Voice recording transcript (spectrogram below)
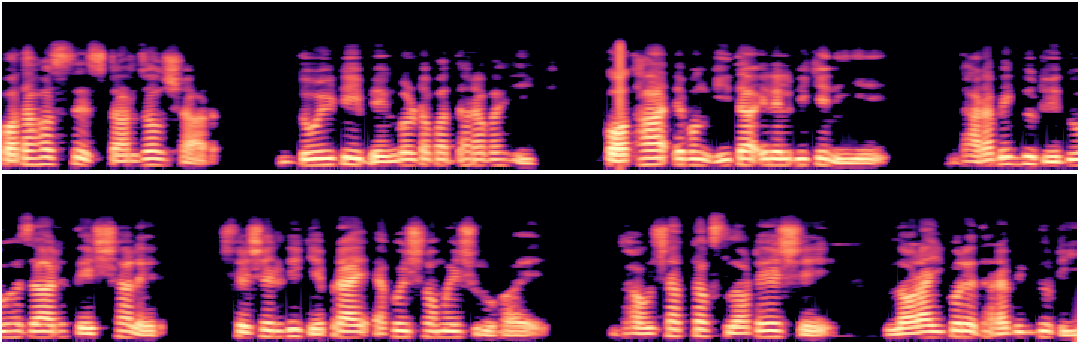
কথা হচ্ছে স্টার জলসার দুইটি বেঙ্গল টপার ধারাবাহিক। কথা এবং গীতা এলএলবিকে নিয়ে ধারাবাহিক দুটি দুহাজার তেইশ সালের শেষের দিকে প্রায় একই সময়ে শুরু হয়। ধ্বংসাত্মক স্লটে এসে লড়াই করে ধারাবাহিক দুটি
